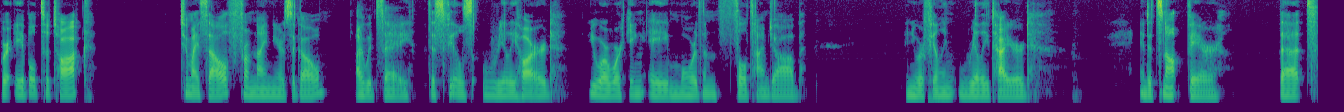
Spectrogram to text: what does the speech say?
were able to talk to myself from nine years ago, I would say, This feels really hard. You are working a more than full time job and you are feeling really tired. And it's not fair that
